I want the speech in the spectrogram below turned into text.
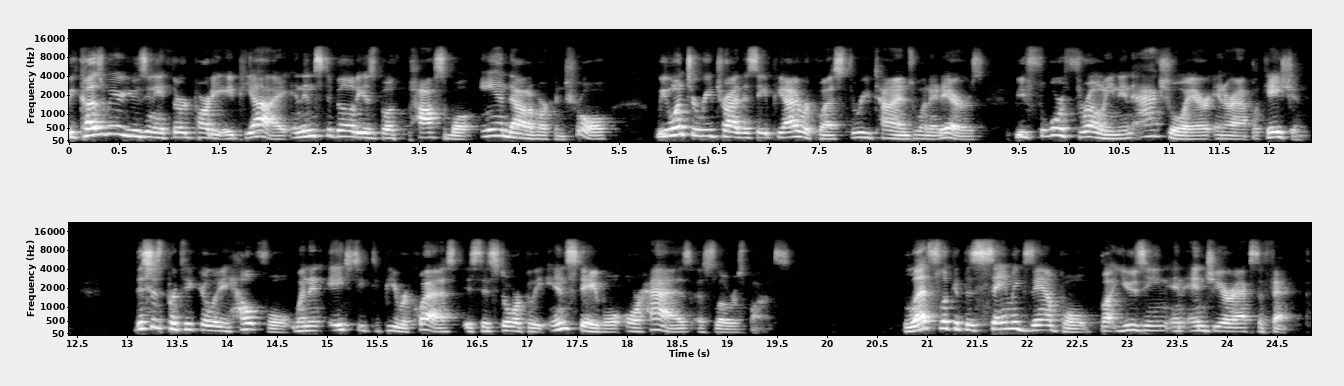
Because we are using a third party API and instability is both possible and out of our control, we want to retry this API request three times when it errors before throwing an actual error in our application. This is particularly helpful when an HTTP request is historically unstable or has a slow response. Let's look at the same example, but using an NGRX effect.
